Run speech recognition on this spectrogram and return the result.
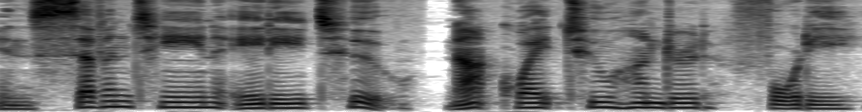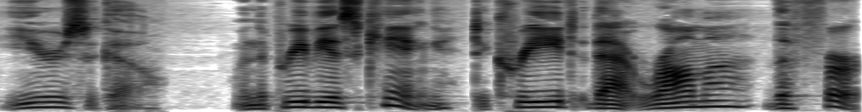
in 1782, not quite 240 years ago, when the previous king decreed that Rama I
